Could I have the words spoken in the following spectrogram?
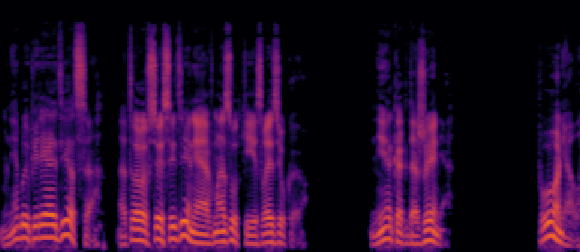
«Мне бы переодеться, а то все сиденье в мазутке извозюкаю». «Некогда, Женя». «Понял».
